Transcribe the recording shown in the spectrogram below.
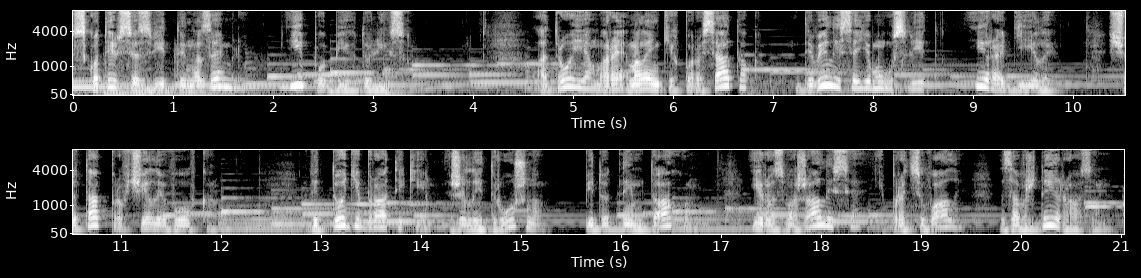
скотився звідти на землю і побіг до лісу. А троє маленьких поросяток дивилися йому услід і раділи, що так провчили вовка. Відтоді братики жили дружно під одним дахом і розважалися і працювали завжди разом.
